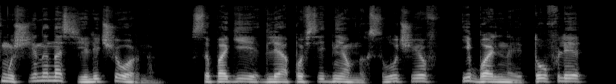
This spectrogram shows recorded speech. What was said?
мужчины носили черную, сапоги для повседневных случаев и бальные туфли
